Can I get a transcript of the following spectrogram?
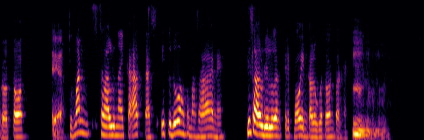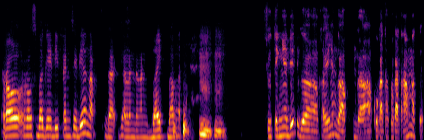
protot. Yeah. Cuman selalu naik ke atas itu doang permasalahannya. Dia selalu di luar three point kalau gue tonton ya. Mm -hmm role role sebagai defense dia nggak nggak jalan dengan baik banget. Mm-hmm. Shootingnya dia juga kayaknya nggak nggak aku kata kata amat ya.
